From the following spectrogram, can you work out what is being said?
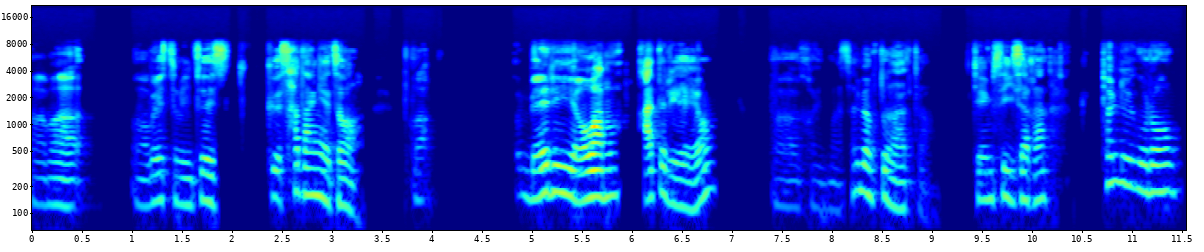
아마 어, 웨스트민스터 그 사당에서 어, 메리 여왕 아들이에요. 어, 거의 뭐 설명도 나왔죠. 제임스 2세가 편릭으로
